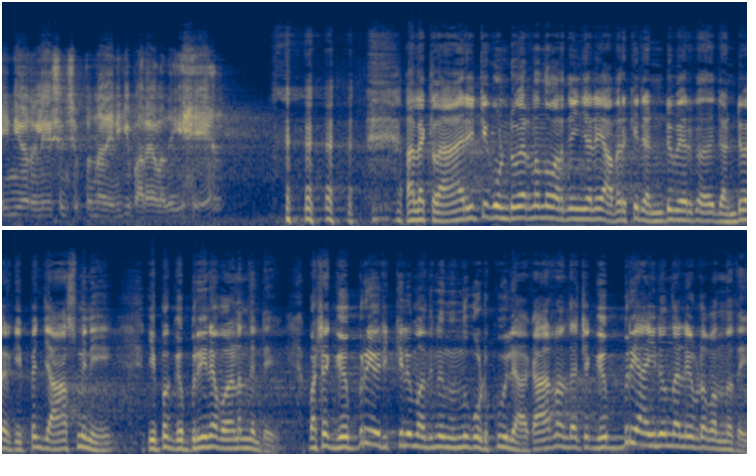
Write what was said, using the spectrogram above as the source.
in your relationship എന്നാണ് എനിക്ക് പറയാനുള്ളത്. അല്ല ക്ലാരിറ്റി കൊണ്ടുവരണം എന്ന് പറഞ്ഞു കഴിഞ്ഞാൽ അവർക്ക് രണ്ടുപേർക്ക് രണ്ടുപേർക്ക് ഇപ്പം ജാസ്മിന് ഇപ്പം ഗബ്രീനെ വേണമെന്നുണ്ട്. പക്ഷേ ഗബ്രി ഒരിക്കലും അതിന് നിന്ന് കൊടുക്കൂല. കാരണം എന്താ വെച്ചാൽ ഗബ്രി അതിനൊന്നല്ല ഇവിടെ വന്നത്.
